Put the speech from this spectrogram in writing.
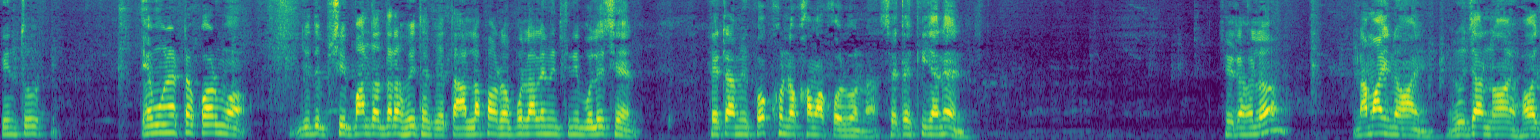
কিন্তু এমন একটা কর্ম যদি সে বান্দার দ্বারা হয়ে থাকে, তা আল্লাহ পাক রব্বুল আলমিন তিনি বলেছেন, সেটা আমি কখনো ক্ষমা করব না। সেটা কি জানেন? সেটা হলো নামাজ নয়, রোজা নয়, হজ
